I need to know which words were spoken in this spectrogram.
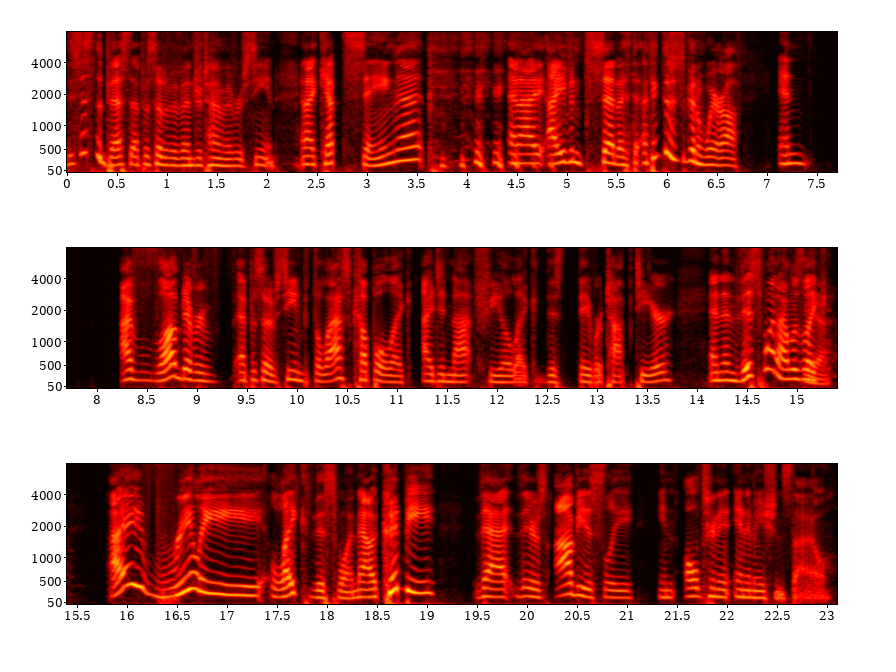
This is the best episode of Adventure Time I've ever seen, and I kept saying that. and I, I even said, I, th- I think this is going to wear off. And I've loved every episode I've seen, but the last couple, like, I did not feel like this they were top tier. And then this one, I was like, Yeah. I really like this one. Now, it could be that there's obviously an alternate animation style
